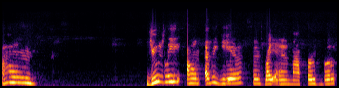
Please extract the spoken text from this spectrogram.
Um Usually, um, every year since writing my first book,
